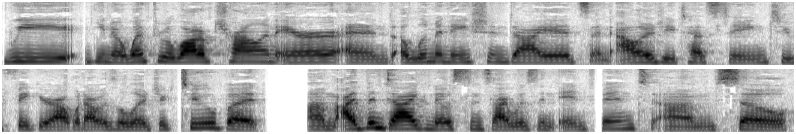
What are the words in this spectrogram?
we you know went through a lot of trial and error and elimination diets and allergy testing to figure out what i was allergic to but um, i've been diagnosed since i was an infant. Um, so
